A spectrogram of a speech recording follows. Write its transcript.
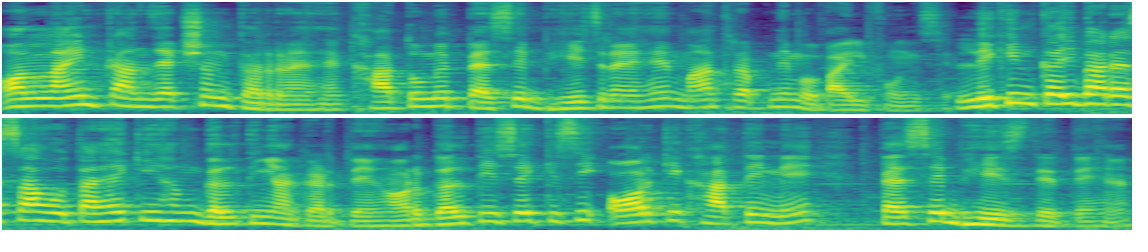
ऑनलाइन ट्रांजैक्शन कर रहे हैं, खातों में पैसे भेज रहे हैं, मात्र अपने मोबाइल फ़ोन से। लेकिन कई बार ऐसा होता है कि हम गलतियाँ करते हैं और गलती से किसी और के खाते में पैसे भेज देते हैं।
